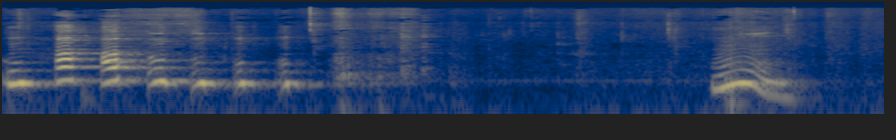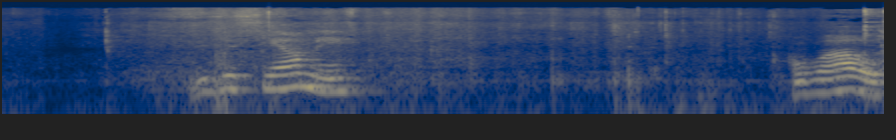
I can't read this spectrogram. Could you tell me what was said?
mm. This is yummy. Wow.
